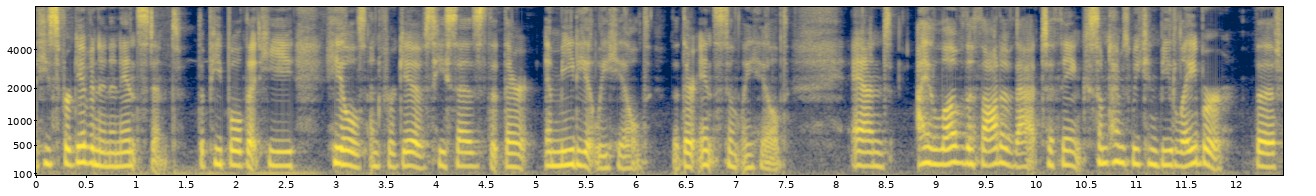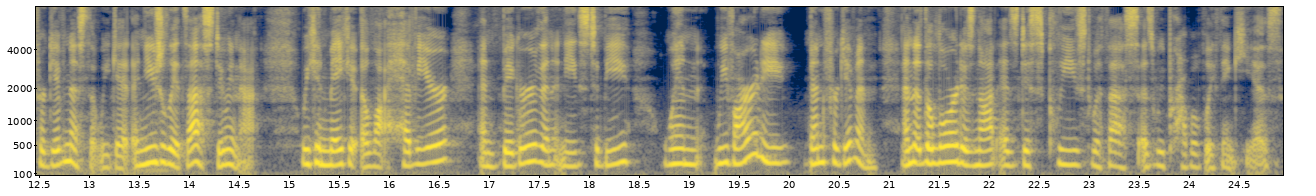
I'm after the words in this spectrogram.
he's forgiven in an instant, the people that he heals and forgives, he says that they're immediately healed, that they're instantly healed. And I love the thought of that to think sometimes we can belabor the forgiveness that we get. And usually it's us doing that. We can make it a lot heavier and bigger than it needs to be when we've already been forgiven and that the Lord is not as displeased with us as we probably think He is.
